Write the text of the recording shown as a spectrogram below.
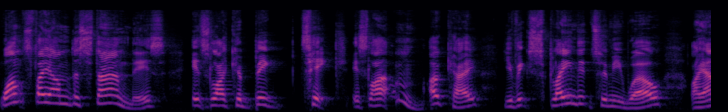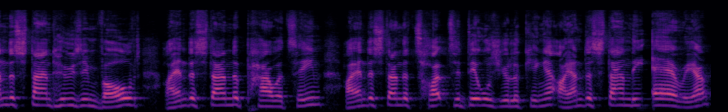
Once they understand this, it's like a big tick. It's like, hmm, okay, you've explained it to me well. I understand who's involved. I understand the power team. I understand the types of deals you're looking at. I understand the area.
